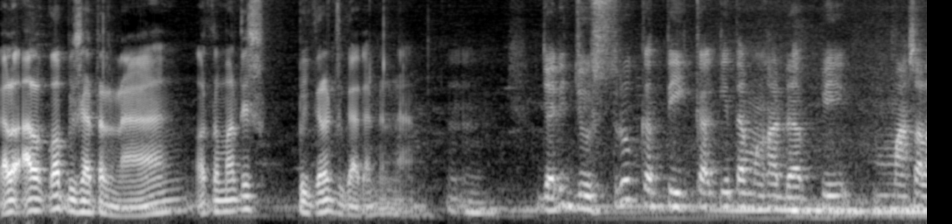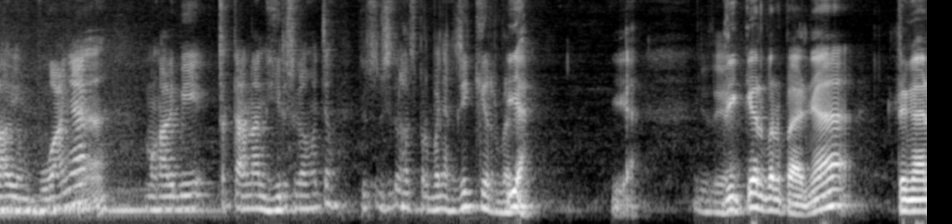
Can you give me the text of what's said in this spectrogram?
Kalau alkohol bisa tenang, otomatis pikiran juga akan tenang. Mm-mm. Jadi justru ketika kita menghadapi masalah yang banyak, Ya. Menghadapi tekanan hidup segala macam, justru di situ harus perbanyak zikir, berarti. Iya. Iya. Gitu ya. Zikir berbanyak dengan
